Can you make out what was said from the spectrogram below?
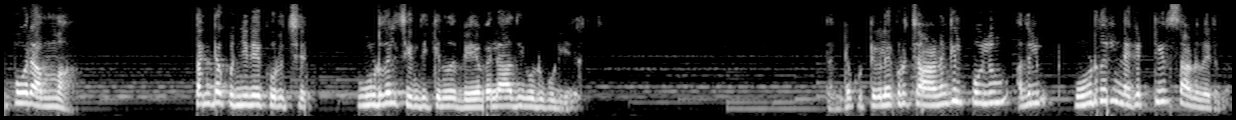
ഇപ്പോൾ ഒരമ്മ തന്റെ കുഞ്ഞിനെ കുറിച്ച് കൂടുതൽ ചിന്തിക്കുന്നത് വേവലാതിയോടുകൂടിയായിരിക്കും തന്റെ കുട്ടികളെ കുറിച്ചാണെങ്കിൽ പോലും അതിൽ കൂടുതൽ നെഗറ്റീവ്സ് ആണ് വരുന്നത്.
